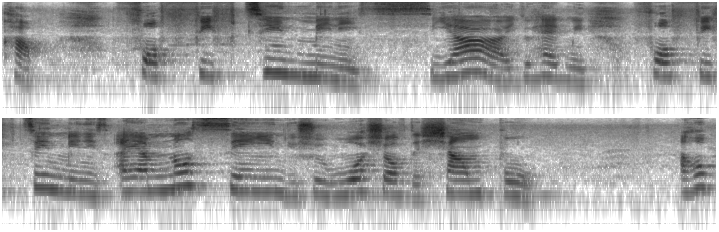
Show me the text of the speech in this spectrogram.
cap for 15 minutes. Yeah you heard me. For 15 minutes. I am not saying you should wash off the shampoo. I hope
